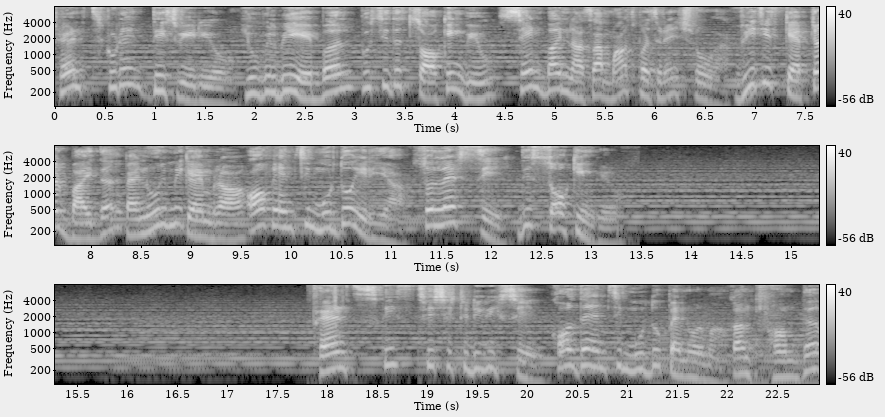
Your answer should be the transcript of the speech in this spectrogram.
Friends, today this video, you will be able to see the shocking view sent by NASA Mars Perseverance rover, which is captured by the panoramic camera of McMurdo area. So let's see this shocking view. Friends, this 360 degree scene called the McMurdo panorama comes from the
